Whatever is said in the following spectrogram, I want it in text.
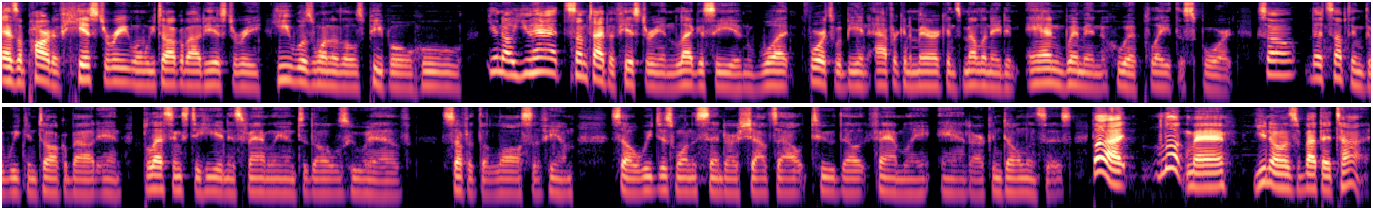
as a part of history, when we talk about history, he was one of those people who you know, you had some type of history and legacy in what sports would be in African Americans, melanated, and women who have played the sport. So that's something that we can talk about, and blessings to he and his family and to those who have suffered the loss of him. So we just want to send our shouts out to the family and our condolences. But look, man, you know it's about that time.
